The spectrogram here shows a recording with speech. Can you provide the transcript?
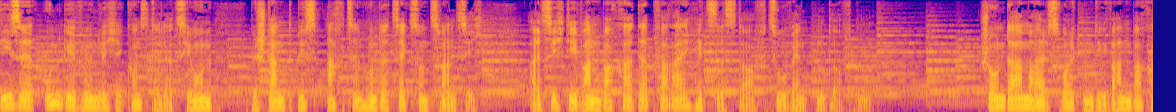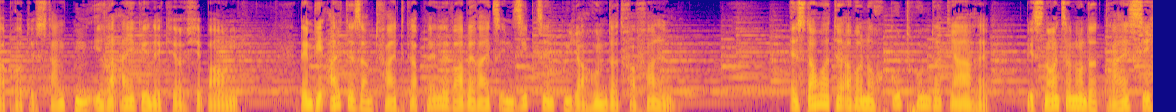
Diese ungewöhnliche Konstellation bestand bis 1826 als sich die Wannbacher der Pfarrei Hetzelsdorf zuwenden durften. Schon damals wollten die Wannbacher Protestanten ihre eigene Kirche bauen, denn die alte St. Veit-Kapelle war bereits im 17. Jahrhundert verfallen. Es dauerte aber noch gut 100 Jahre, bis 1930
